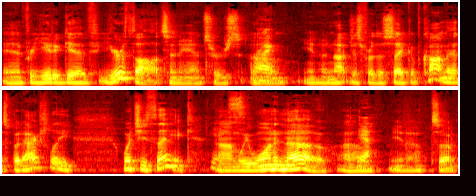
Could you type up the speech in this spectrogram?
and for you to give your thoughts and answers. um, Right. You know, not just for the sake of comments, but actually what you think. Yes. Um, we want to know. Um, Yeah. You know. So,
